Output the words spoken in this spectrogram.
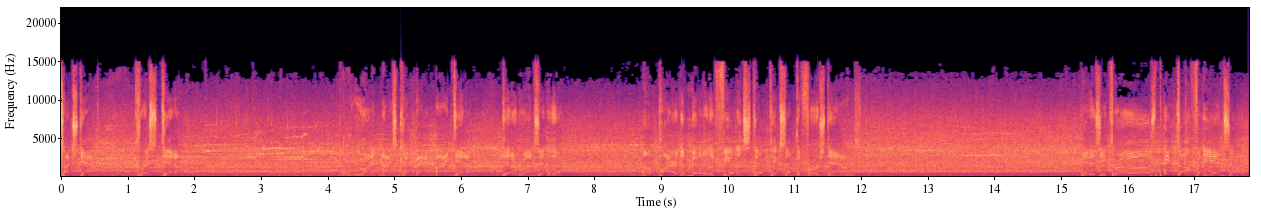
Touchdown. Chris Denham. They'll run it. Nice cutback by Denham. Denham runs into the umpire in the middle of the field and still picks up the first down. Hit as he throws. Picked off in the end zone.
